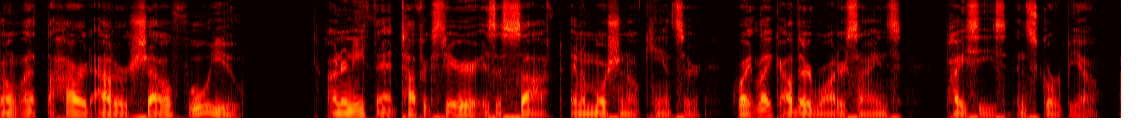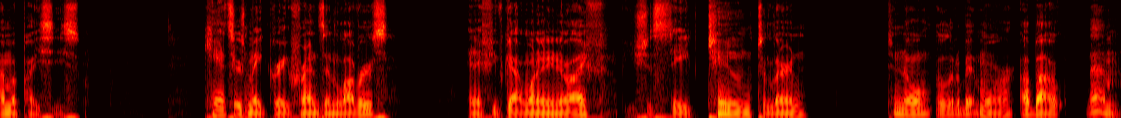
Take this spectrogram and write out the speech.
don't let the hard outer shell fool you. underneath that tough exterior is a soft and emotional Cancer, quite like other water signs, Pisces and Scorpio. I'm a Pisces. Cancers make great friends and lovers, and if you've got one in your life, you should stay tuned to learn to know a little bit more about them.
